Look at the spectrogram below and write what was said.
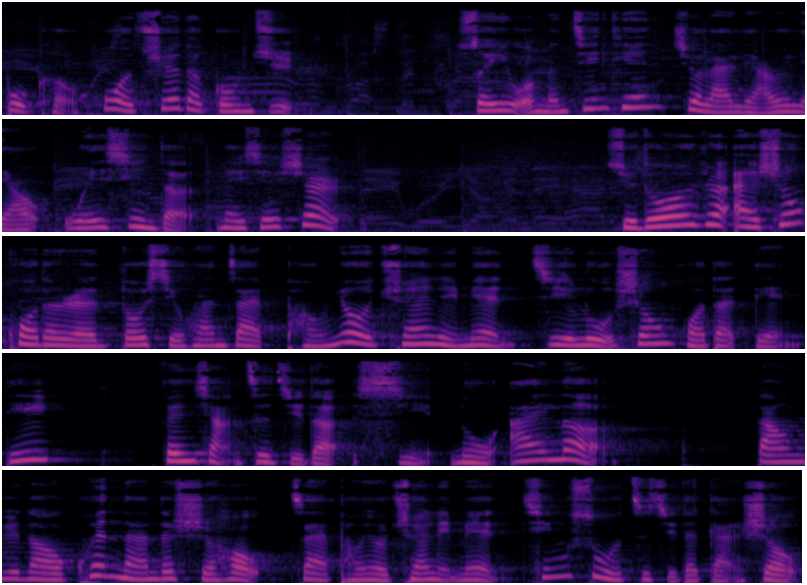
不可或缺的工具，所以我们今天就来聊一聊微信的那些事儿。许多热爱生活的人都喜欢在朋友圈里面记录生活的点滴。分享自己的喜怒哀乐，当遇到困难的时候，在朋友圈里面倾诉自己的感受；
